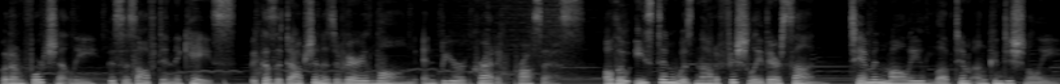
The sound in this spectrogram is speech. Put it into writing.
but unfortunately, this is often the case, because adoption is a very long and bureaucratic process. Although Easton was not officially their son, Tim and Molly loved him unconditionally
